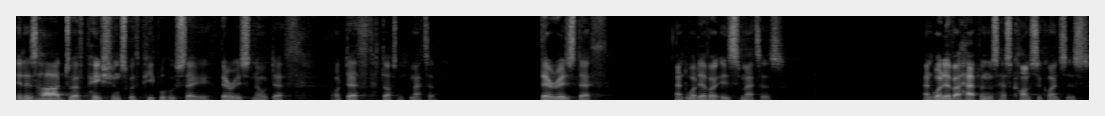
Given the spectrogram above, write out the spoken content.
It is hard to have patience with people who say there is no death or death doesn't matter. There is death, and whatever is matters. And whatever happens has consequences,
